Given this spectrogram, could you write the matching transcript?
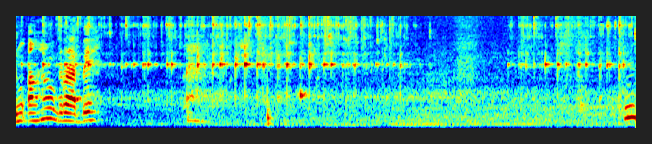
yung anghang, grabe. Hmm,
